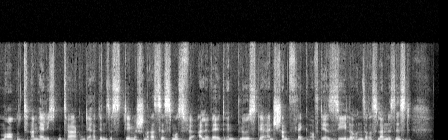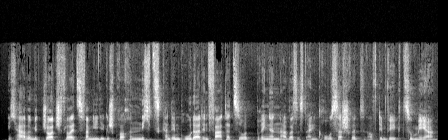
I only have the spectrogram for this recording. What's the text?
Mord am helllichten Tag und er hat den systemischen Rassismus für alle Welt entblößt, der ein Schandfleck auf der Seele unseres Landes ist. Ich habe mit George Floyds Familie gesprochen. Nichts kann den Bruder, den Vater zurückbringen, aber es ist ein großer Schritt auf dem Weg zu mehr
